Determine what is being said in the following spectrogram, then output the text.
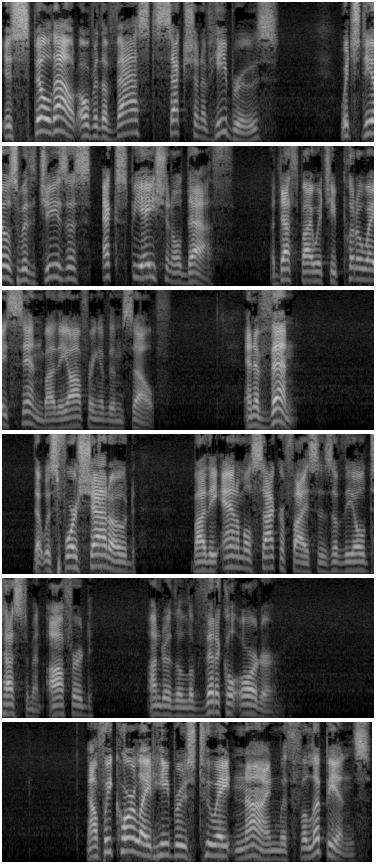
is spilled out over the vast section of Hebrews which deals with Jesus' expiational death, a death by which he put away sin by the offering of himself, an event that was foreshadowed by the animal sacrifices of the Old Testament offered under the Levitical order. Now, if we correlate Hebrews 2 8 and 9 with Philippians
